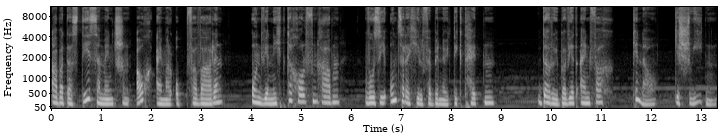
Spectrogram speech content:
Aber dass diese Menschen auch einmal Opfer waren und wir nicht geholfen haben, wo sie unsere Hilfe benötigt hätten, darüber wird einfach, genau, geschwiegen.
